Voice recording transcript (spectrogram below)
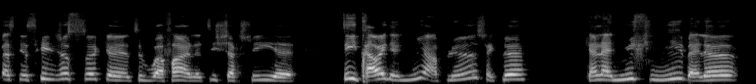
parce que c'est juste ça que tu vois faire, là, chercher. Euh, tu sais, il travaille de nuit en plus, fait que là, quand la nuit finit, ben là,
